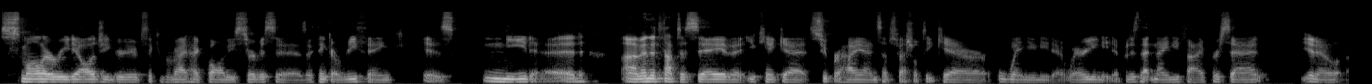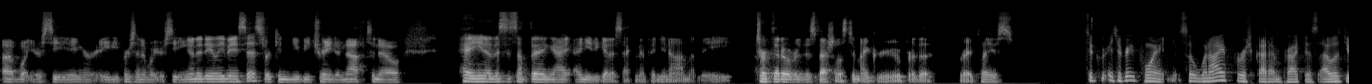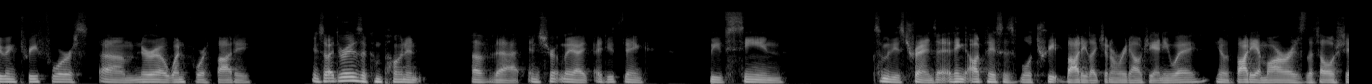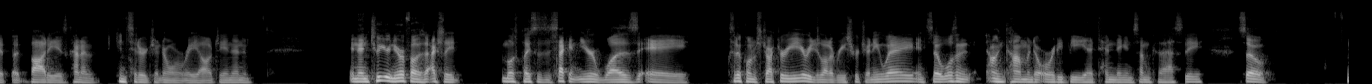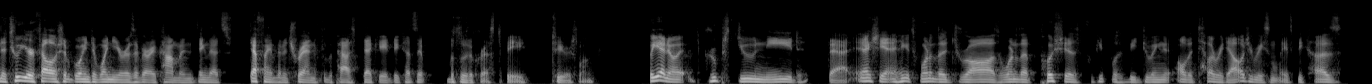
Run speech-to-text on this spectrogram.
smaller radiology groups that can provide high quality services, I think a rethink is needed. Um, and that's not to say that you can't get super high end subspecialty care when you need it, where you need it, but is that 95%, you know, of what you're seeing or 80% of what you're seeing on a daily basis? Or can you be trained enough to know, hey, you know, this is something I, I need to get a second opinion on. Let me turf that over to the specialist in my group or the right place. It's a, it's a great point. So when I first got in practice, I was doing three fourths um, neuro, one fourth body. And so there is a component of that. And certainly I, I do think we've seen some of these trends. I think odd places will treat body like general radiology anyway. You know, body MR is the fellowship, but body is kind of considered general radiology. And then and then two-year neuro fellows actually most places the second year was a clinical instructor year. We did a lot of research anyway. And so it wasn't uncommon to already be attending in some capacity. So the two-year fellowship going to one year is a very common thing that's definitely been a trend for the past decade because it was ludicrous to be two years long but yeah, no, groups do need that. And actually, I think it's one of the draws, one of the pushes for people to be doing all the teleradiology recently. It's because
